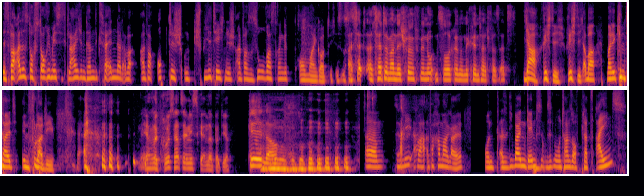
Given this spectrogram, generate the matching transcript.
es war alles doch storymäßig gleich und die haben nichts verändert, aber einfach optisch und spieltechnisch einfach sowas dran get Oh mein Gott, ich, es ist. als, hätte, als hätte man dich fünf Minuten zurück in eine Kindheit versetzt. ja, richtig, richtig, aber meine Kindheit in Full HD. Ja, der Größe hat sich ja nichts geändert bei dir. Genau. Ähm, nee, aber einfach hammergeil. Und also die beiden Games sind, sind momentan so auf Platz 1,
